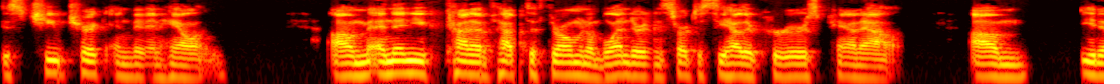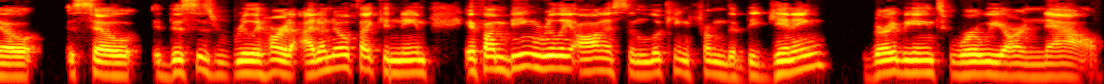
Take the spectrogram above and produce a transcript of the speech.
is Cheap Trick, and Van Halen. Um, and then you kind of have to throw them in a blender and start to see how their careers pan out. Um, you know, so this is really hard. I don't know if I can name, if I'm being really honest and looking from the beginning, very beginning to where we are now.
